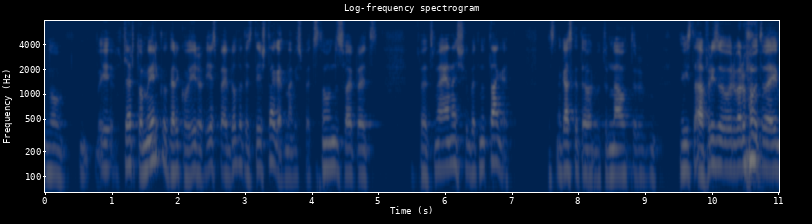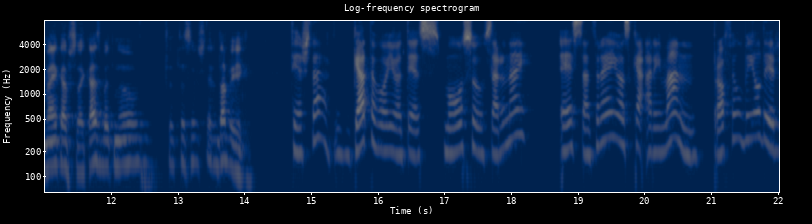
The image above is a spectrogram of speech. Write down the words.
nu, ķer to mirkli, ka arī ir iespēja bildēties tieši tagad, nevis pēc stundas vai pēc, pēc mēneša, bet nu, tagad. Tas nekas, ka tev varbūt tur nav tur īstā frizūra, varbūt, vai make-ups vai kas, bet nu, tas ir dabīgi. Tieši tā, gatavojoties mūsu sarunai, es atcerējos, ka arī man profilu bildi ir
